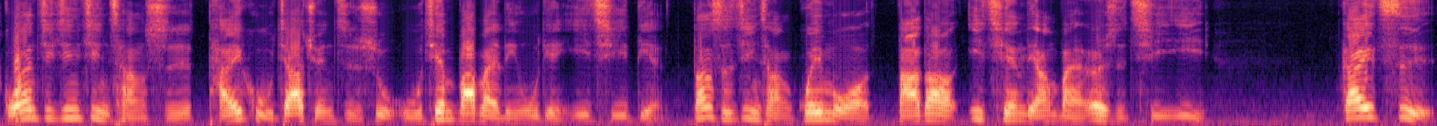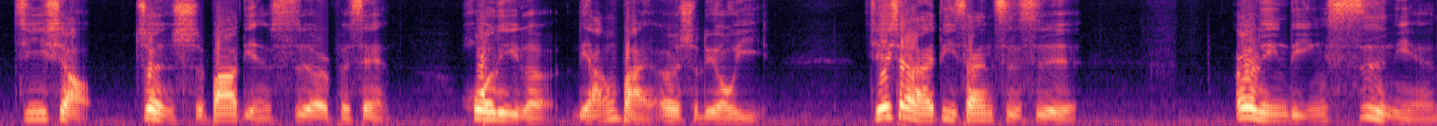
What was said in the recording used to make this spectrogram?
国安基金进场时，台股加权指数五千八百零五点一七点，当时进场规模达到一千两百二十七亿，该次绩效正十八点四二 percent，获利了两百二十六亿。接下来第三次是二零零四年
